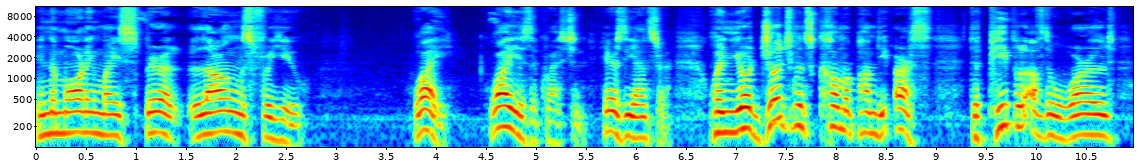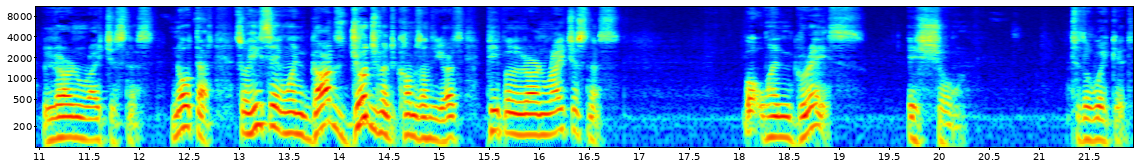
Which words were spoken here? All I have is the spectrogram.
In the morning, my spirit longs for you. Why? Why is the question? Here's the answer. When your judgments come upon the earth, the people of the world learn righteousness. Note that. So he's saying when God's judgment comes on the earth, people learn righteousness. But when grace is shown to the wicked,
